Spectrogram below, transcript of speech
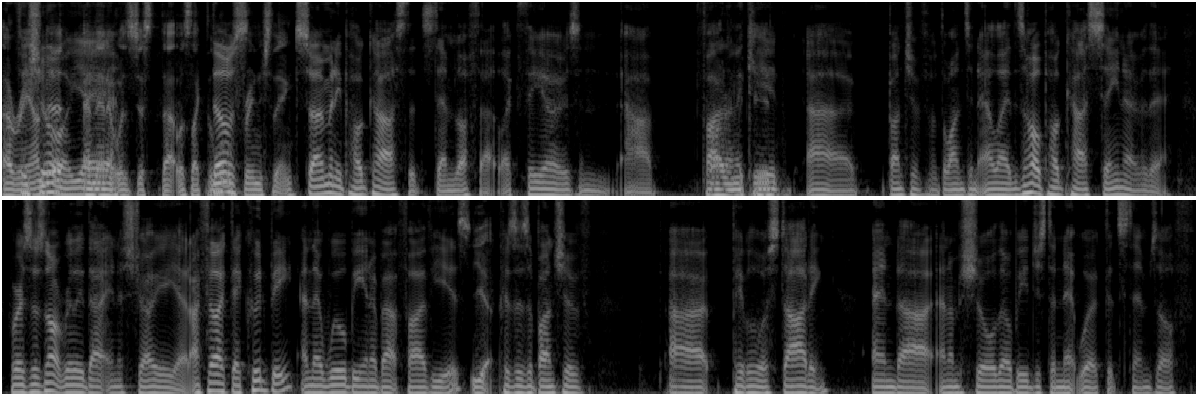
around sure, it. yeah, and then yeah. it was just that was like the There little fringe thing. So many podcasts that stemmed off that, like Theo's and uh, Fighter and the the Kid. A bunch of the ones in LA. There's a whole podcast scene over there. Whereas there's not really that in Australia yet. I feel like there could be, and there will be in about five years. Yeah. because there's a bunch of uh, people who are starting, and uh, and I'm sure there'll be just a network that stems off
